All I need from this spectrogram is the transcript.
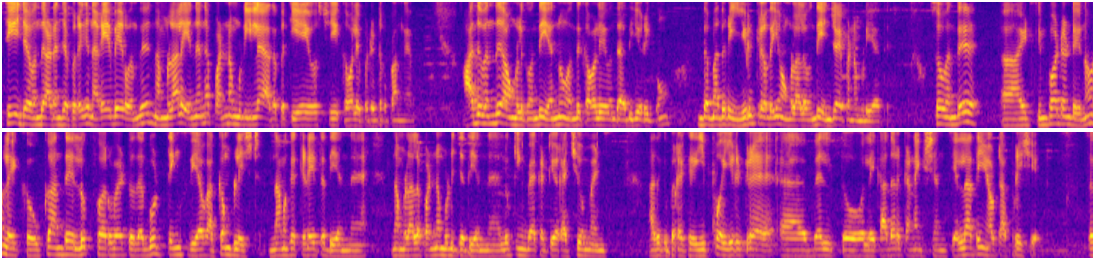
ஸ்டேஜை வந்து அடைஞ்ச பிறகு நிறைய பேர் வந்து நம்மளால் என்னென்ன பண்ண முடியல அதை பற்றியே யோசித்து கவலைப்பட்டுட்டு இருப்பாங்க. அது வந்து அவங்களுக்கு வந்து இன்னும் வந்து கவலையை வந்து அதிகரிக்கும். இந்த மாதிரி இருக்கிறதையும் அவங்களால வந்து என்ஜாய் பண்ண முடியாது. ஸோ வந்து it's important you know like உட்காந்து look forward to the good things we have accomplished நமக்கு கிடைத்தது என்ன? நம்மளால் பண்ண முடிஞ்சது என்ன? Looking back at your achievements அதுக்கு பிறகு இப்போ இருக்கிற வெல்த்தோ லைக் அதர் கனெக்ஷன்ஸ் எல்லாத்தையும் how to appreciate so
